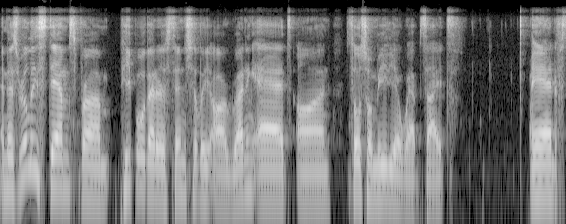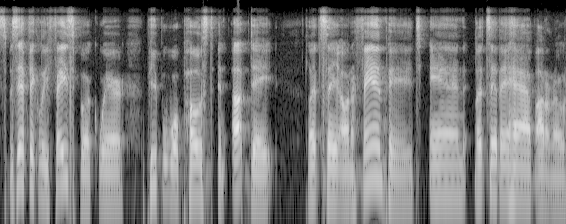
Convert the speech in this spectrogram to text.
And this really stems from people that are essentially are running ads on social media websites and specifically Facebook, where people will post an update let's say on a fan page, and let's say they have, I don't know,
